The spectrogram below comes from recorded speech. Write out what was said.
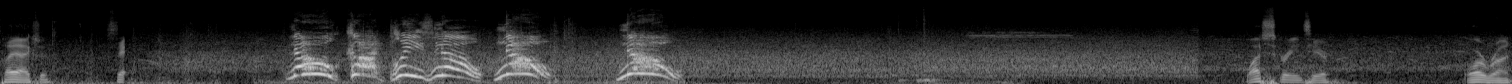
Play action. Stay. No! God, please, no! No! No! Watch screens here. Or run.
